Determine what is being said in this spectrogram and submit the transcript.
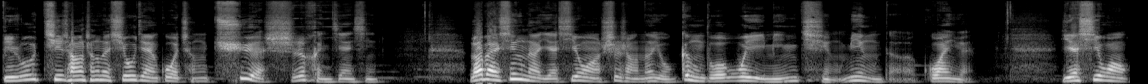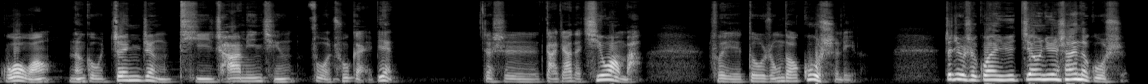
比如齐长城的修建过程确实很艰辛，老百姓呢也希望世上能有更多为民请命的官员，也希望国王能够真正体察民情，做出改变，这是大家的期望吧，所以都融到故事里了。这就是关于将军山的故事。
